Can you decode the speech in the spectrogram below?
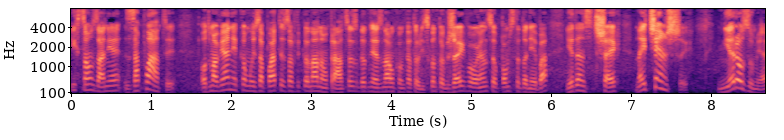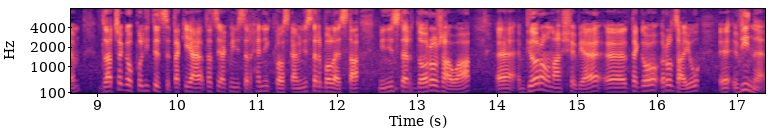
i chcą za nie zapłaty. Odmawianie komuś zapłaty za wykonaną pracę, zgodnie z nauką katolicką, to grzech wołający o pomstę do nieba, jeden z trzech najcięższych. Nie rozumiem, dlaczego politycy, takie, tacy jak minister Henning Kloska, minister Bolesta, minister Dorożała, e, biorą na siebie e, tego rodzaju e, winę.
